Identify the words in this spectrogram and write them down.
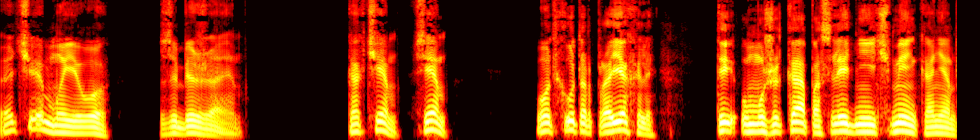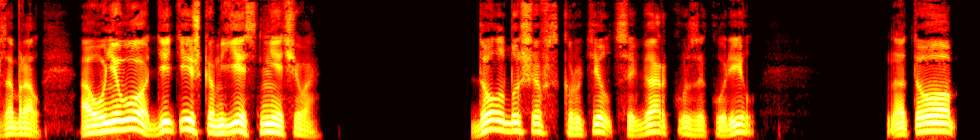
А чем мы его забежаем? Как чем? Всем. Вот хутор проехали. Ты у мужика последний ячмень коням забрал, а у него детишкам есть нечего. Долбышев скрутил цигарку, закурил. На то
